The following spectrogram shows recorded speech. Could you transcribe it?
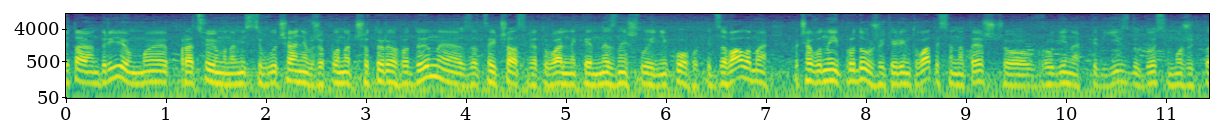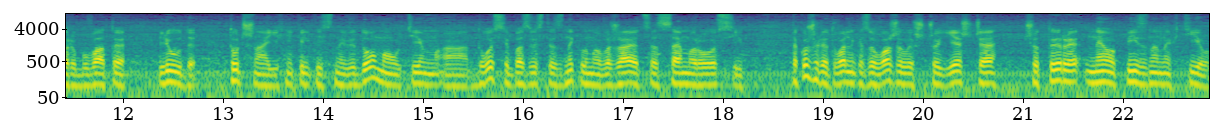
Вітаю, Андрію. Ми працюємо на місці влучання вже понад 4 години. За цей час рятувальники не знайшли нікого під завалами, хоча вони і продовжують орієнтуватися на те, що в руїнах під'їзду досі можуть перебувати люди. Точна їхня кількість невідома. Утім, досі безвісти зниклими вважаються семеро осіб. Також рятувальники зауважили, що є ще чотири неопізнаних тіла.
